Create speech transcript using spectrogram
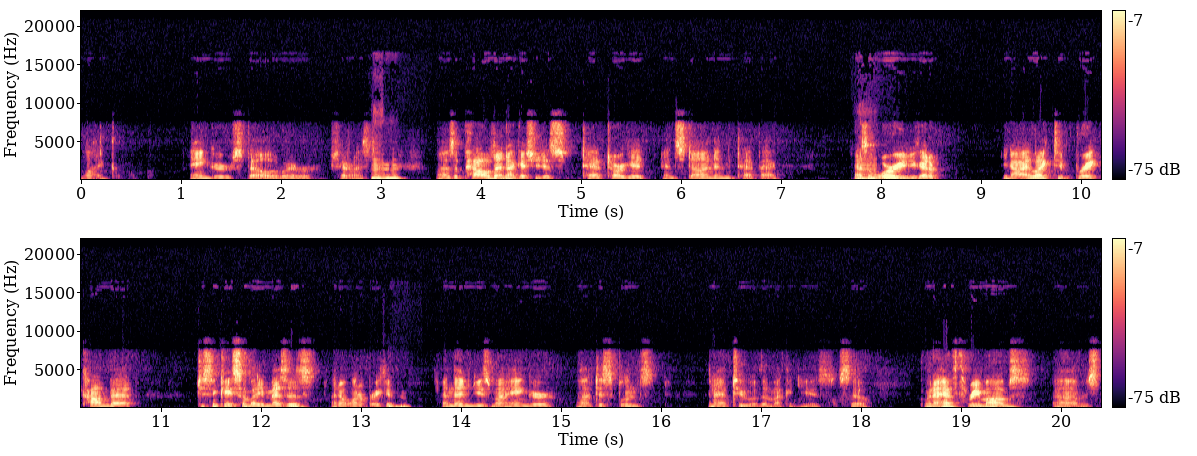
like anger spell or whatever Shadow Knights do. Mhm. As a paladin, I guess you just tap target and stun and tap back. As a Mhm. warrior, you got to, you know, I like to break combat just in case somebody mezzes. I don't want to break it, Mhm. and then use my anger uh, disciplines, and I have two of them I could use. So when I have three mobs, um, it's,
